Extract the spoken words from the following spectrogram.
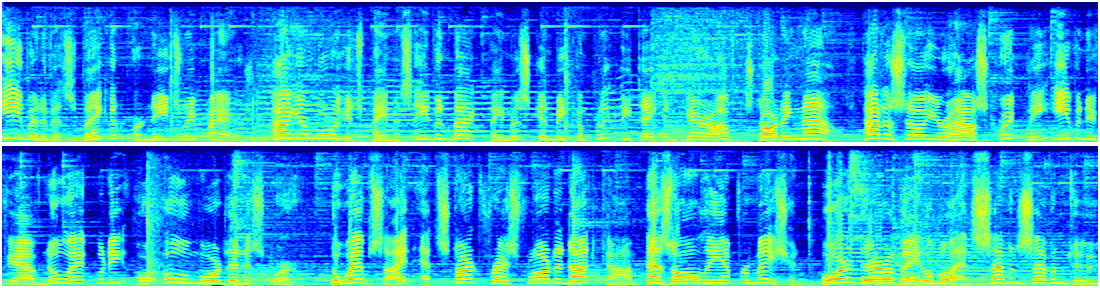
even if it's vacant or needs repairs. Repairs, how your mortgage payments, even back payments, can be completely taken care of starting now, how to sell your house quickly even if you have no equity or owe more than it's worth. The website at startfreshflorida.com has all the information, or they're available at 772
